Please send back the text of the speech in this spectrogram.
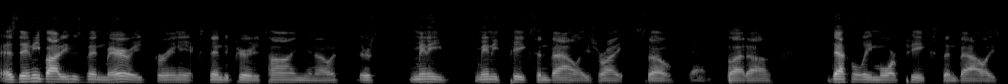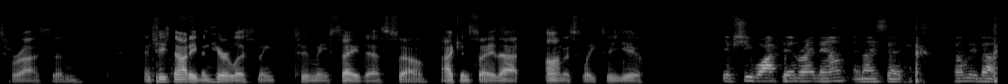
as anybody who's been married for any extended period of time, you know, it's there's many many peaks and valleys, right? So, yeah. but uh, definitely more peaks than valleys for us, and and she's not even here listening to me say this, so I can say that honestly to you. If she walked in right now and I said, hey, "Tell me about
